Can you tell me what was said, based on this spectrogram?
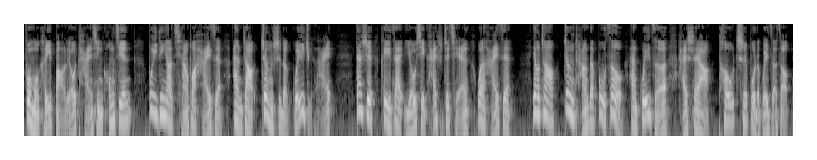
父母可以保留弹性空间，不一定要强迫孩子按照正式的规矩来，但是可以在游戏开始之前问孩子。要照正常的步骤和规则，还是要偷吃步的规则走？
